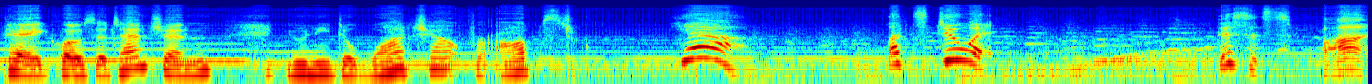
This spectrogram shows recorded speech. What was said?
Pay close attention. You need to watch out for obstacles. Yeah, let's do it. This is fun.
